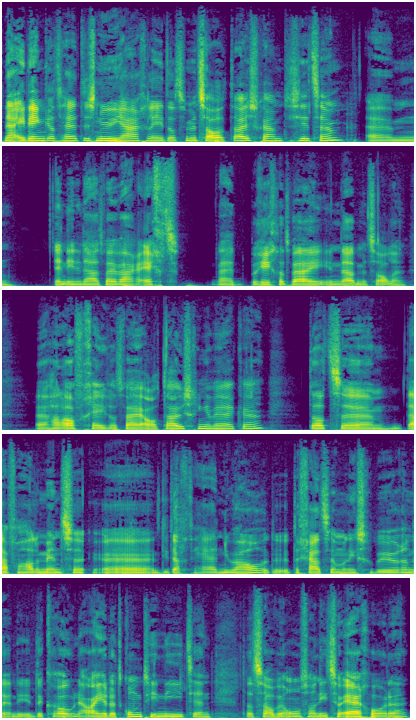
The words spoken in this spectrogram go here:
nou, ik denk dat hè, het is nu een jaar geleden dat we met z'n allen thuis kwamen te zitten. Um, en inderdaad, wij waren echt, nou, het bericht dat wij inderdaad met z'n allen uh, hadden afgegeven dat wij al thuis gingen werken. Dat uh, daarvan hadden mensen uh, die dachten, hè, nu al, er gaat helemaal niks gebeuren. De, de corona, oh ja, dat komt hier niet. En dat zal bij ons al niet zo erg worden.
